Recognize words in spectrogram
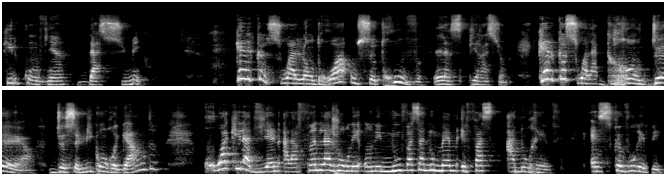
qu'il convient d'assumer. Quel que soit l'endroit où se trouve l'inspiration, quelle que soit la grandeur de celui qu'on regarde, quoi qu'il advienne, à la fin de la journée, on est nous face à nous-mêmes et face à nos rêves. Est-ce que vous rêvez?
